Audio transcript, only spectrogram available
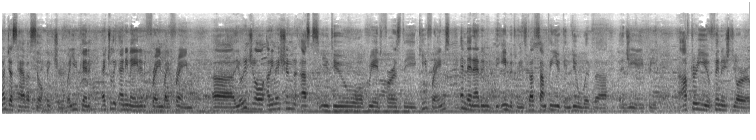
not just have a still picture, but you can actually animate it frame by frame. Uh, the original animation asks you to create first the keyframes and then add in the in-betweens. That's something you can do with uh, GAP. After you finished your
